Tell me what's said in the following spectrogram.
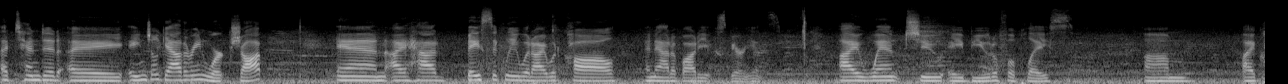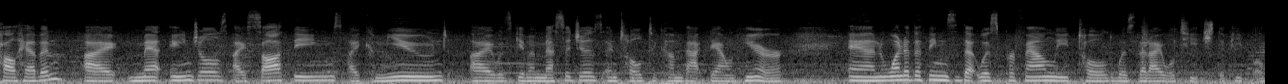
attended a angel gathering workshop, and I had basically what I would call an out of body experience. I went to a beautiful place. Um, I call heaven. I met angels. I saw things. I communed. I was given messages and told to come back down here. And one of the things that was profoundly told was that I will teach the people.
